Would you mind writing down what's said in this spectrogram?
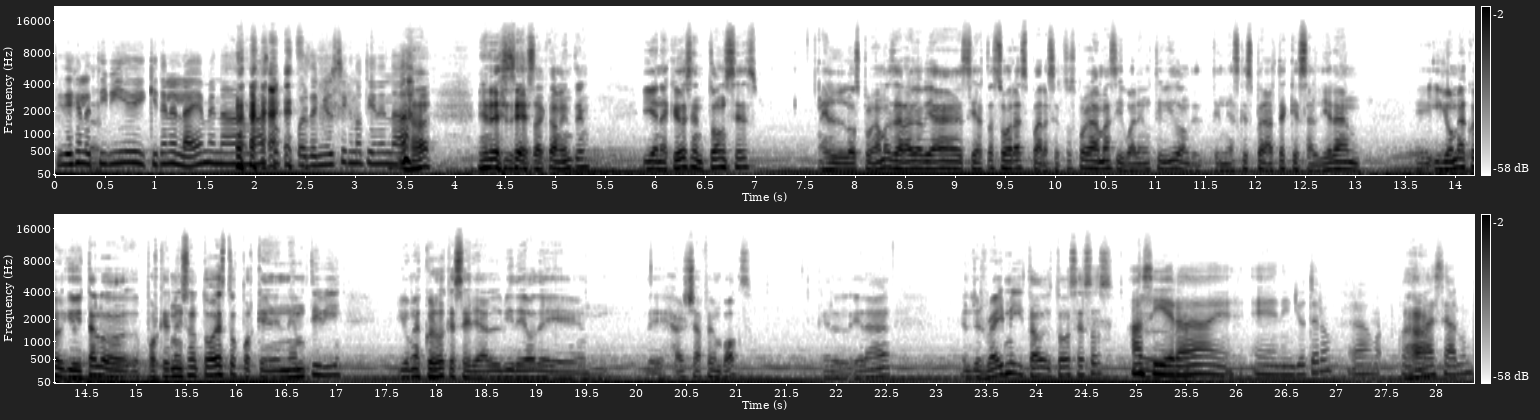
Sí, déjenle ah. TV y quítenle la M nada más, porque pues de Music no tiene nada. Ajá. Exactamente. Y en aquellos entonces, en los programas de radio había ciertas horas para ciertos programas, igual en MTV, donde tenías que esperarte que salieran eh, y yo me acuerdo, y ahorita lo, ¿por qué menciono todo esto? Porque en MTV yo me acuerdo que sería el video de, de Box, que era el de Raimi y todos esos. Ah, sí, era en Inútero, era ese álbum.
